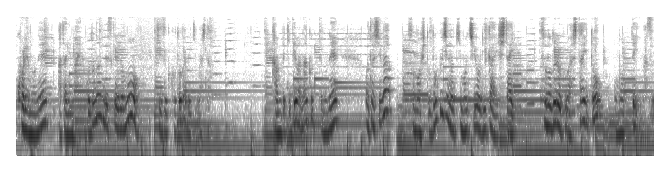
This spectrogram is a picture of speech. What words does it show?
これもね当たり前のことなんですけれども気づくことができました。完璧ではなくってもね私はその人独自の気持ちを理解したい。その努力はしたいと思っています。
